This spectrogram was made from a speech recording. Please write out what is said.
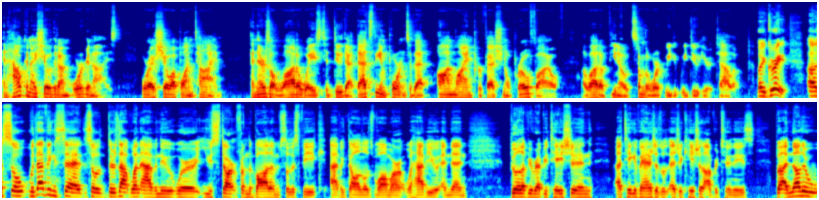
And how can I show that I'm organized or I show up on time? And there's a lot of ways to do that. That's the importance of that online professional profile. A lot of, you know, some of the work we, we do here at Tallo. Okay, great. Uh, so with that being said, so there's that one avenue where you start from the bottom, so to speak, at McDonald's, Walmart, what have you, and then build up your reputation, uh, take advantage of those educational opportunities. But another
